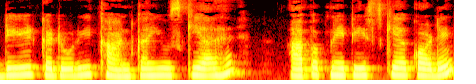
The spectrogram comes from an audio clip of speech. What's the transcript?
डेढ़ कटोरी खांड का यूज़ किया है। आप अपने टेस्ट के अकॉर्डिंग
